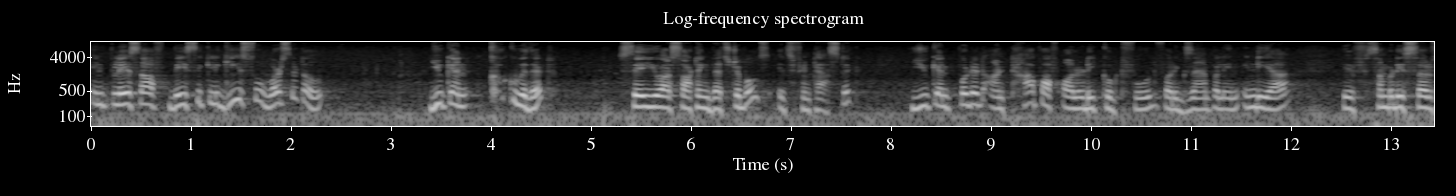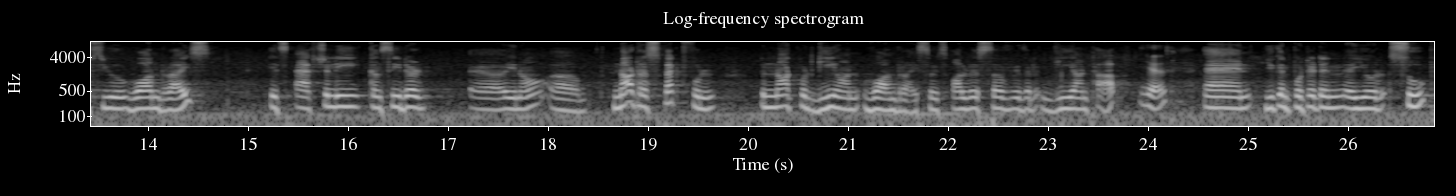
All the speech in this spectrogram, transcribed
in place of basically ghee is so versatile you can cook with it say you are sorting vegetables it's fantastic you can put it on top of already cooked food for example in india if somebody serves you warm rice it's actually considered uh, you know uh, not respectful to not put ghee on warm rice. So it's always served with a ghee on top. Yes. and you can put it in uh, your soup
